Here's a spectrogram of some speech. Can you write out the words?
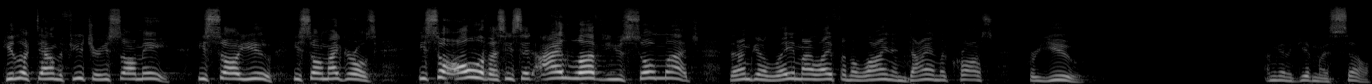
He looked down the future. He saw me. He saw you. He saw my girls. He saw all of us. He said, I love you so much that I'm going to lay my life on the line and die on the cross for you. I'm going to give myself.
